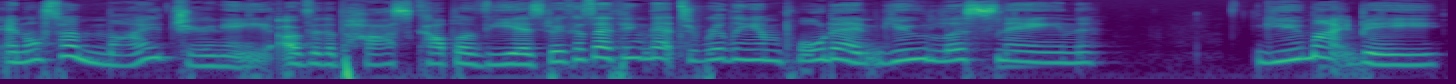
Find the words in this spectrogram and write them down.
and also my journey over the past couple of years because I think that's really important. You listening, you might be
